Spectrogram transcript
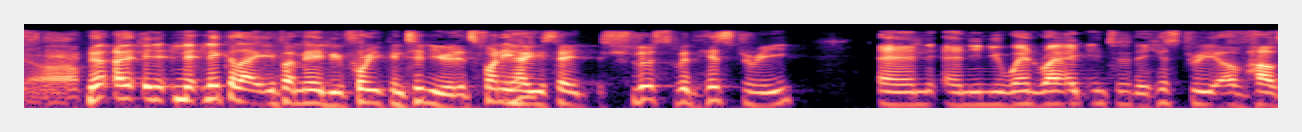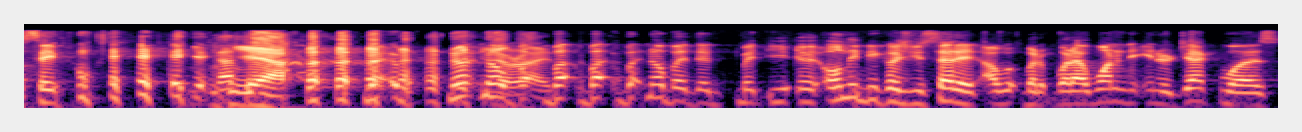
Ja. No, uh, N- Nikolai, if I may, before you continue, it's funny how you say Schluss with history, and and then you went right into the history of how got Yeah. no, no, but, right. but but but no, but the, but you, uh, only because you said it. I but what I wanted to interject was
